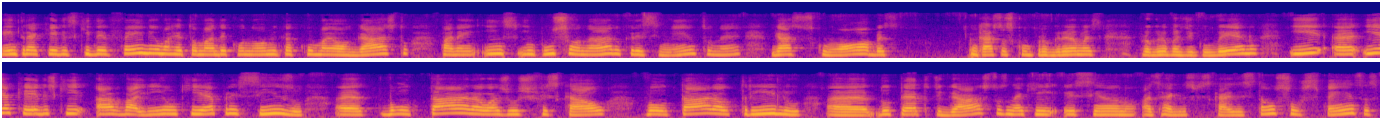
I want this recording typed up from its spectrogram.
entre aqueles que defendem uma retomada econômica com maior gasto para impulsionar o crescimento, né? gastos com obras, gastos com programas programas de governo, e, uh, e aqueles que avaliam que é preciso uh, voltar ao ajuste fiscal, voltar ao trilho uh, do teto de gastos, né, que esse ano as regras fiscais estão suspensas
